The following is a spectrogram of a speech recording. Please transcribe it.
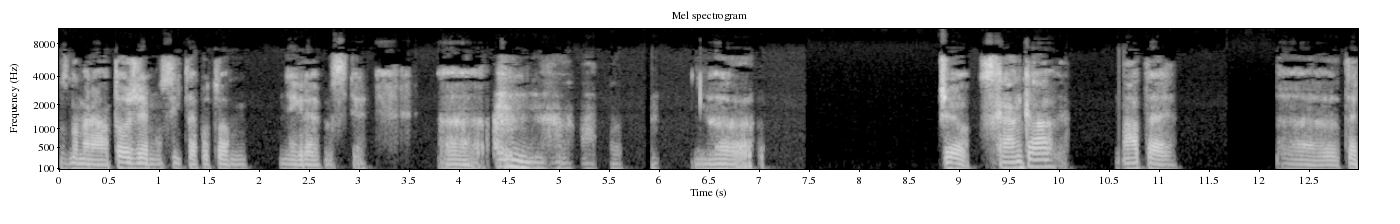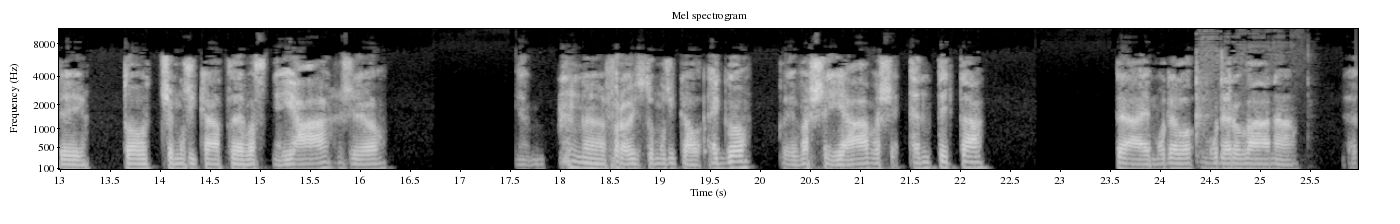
To znamená to, že musíte potom někde prostě uh, uh, že jo, schránka, máte uh, tedy to, čemu říkáte vlastně já, že jo. Freud tomu říkal ego, to je vaše já, vaše entita, která je modelo, moderována e,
